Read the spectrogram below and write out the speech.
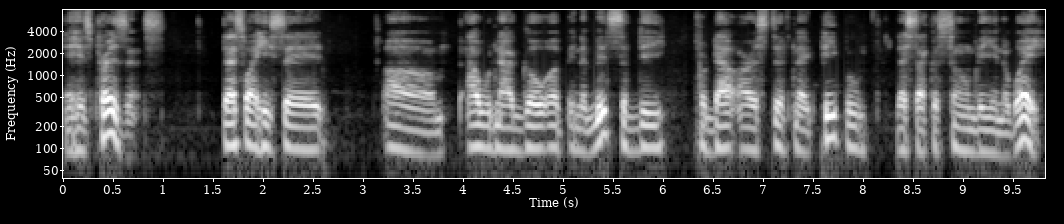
in his presence. That's why he said, um, I would not go up in the midst of thee, for thou art a stiff necked people, lest I consume thee in the way.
